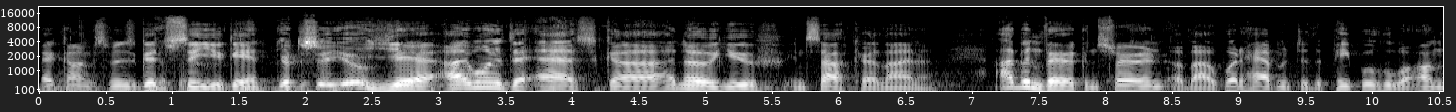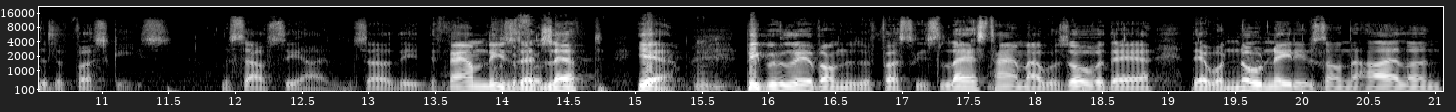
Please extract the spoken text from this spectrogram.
Hey, Congressman, it's good yes, to see you again. Good to see you. Yeah, I wanted to ask. Uh, I know you in South Carolina. I've been very concerned about what happened to the people who were under the Fuskies, the South Sea Islands, uh, the, the families that Fusky. left. Yeah, mm-hmm. people who live under the Fuskies. Last time I was over there, there were no natives on the island,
